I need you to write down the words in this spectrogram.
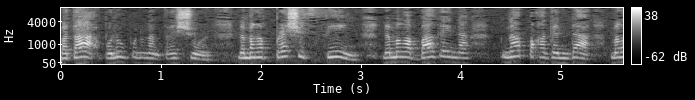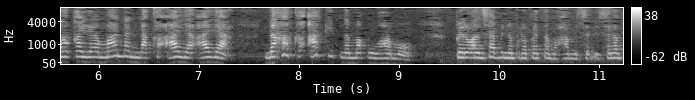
mata, punong-puno ng treasure, ng mga precious thing, ng mga bagay na napakaganda, mga kayamanan na kaaya-aya nakakaakit na makuha mo. Pero ang sabi ng Propeta Muhammad wasallam,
